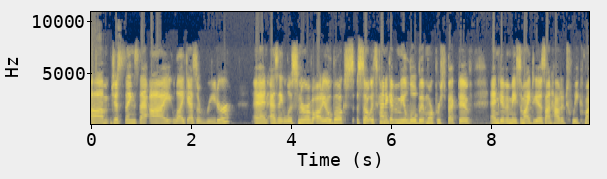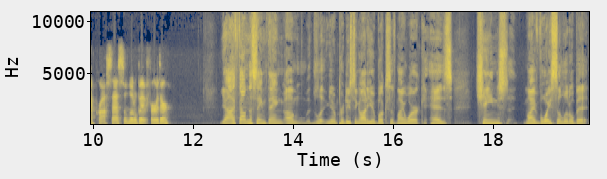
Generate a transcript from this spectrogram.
um, just things that I like as a reader and as a listener of audiobooks. So it's kind of given me a little bit more perspective and given me some ideas on how to tweak my process a little bit further. Yeah, I found the same thing. Um, you know, producing audiobooks of my work has changed my voice a little bit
